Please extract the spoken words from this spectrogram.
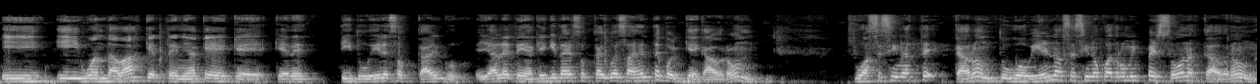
y, y Wanda Vázquez tenía que, que, que destituir esos cargos, ella le tenía que quitar esos cargos a esa gente porque, cabrón, Tú asesinaste, cabrón, tu gobierno asesinó cuatro mil personas, cabrón.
